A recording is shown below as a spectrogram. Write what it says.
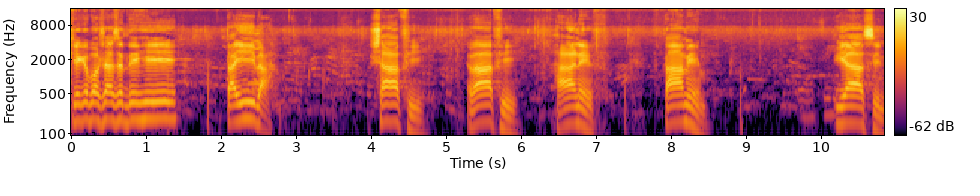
কে কে বসে আছে দেখি? তাইবা সাফি রাফি, হানিফ, তামিম, ইয়াসিন।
